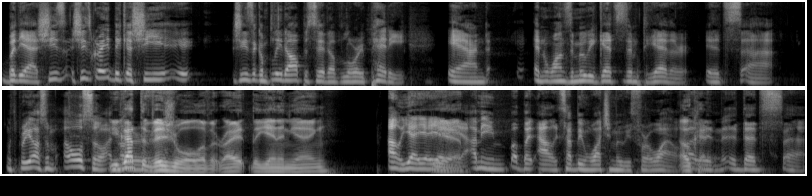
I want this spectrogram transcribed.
but yeah, she's she's great because she she's a complete opposite of Lori Petty, and and once the movie gets them together, it's uh it's pretty awesome. Also, You got the visual of it, right? The yin and yang. Oh yeah, yeah, yeah, yeah. Yeah. I mean, but, but Alex, I've been watching movies for a while. Okay. I mean, that's uh,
